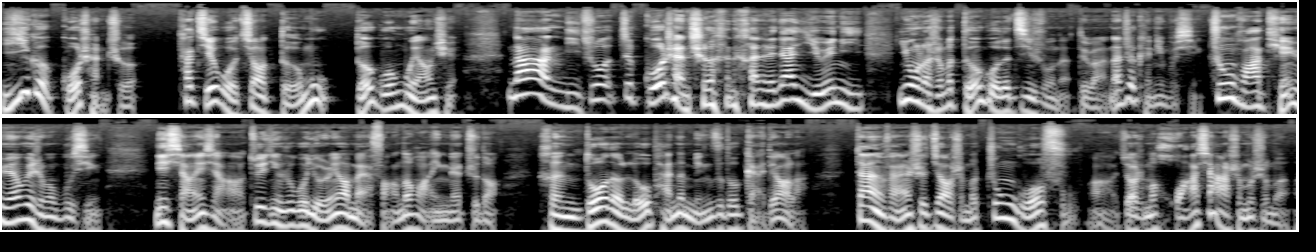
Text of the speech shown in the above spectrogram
一个国产车。它结果叫德牧，德国牧羊犬。那你说这国产车，人家以为你用了什么德国的技术呢，对吧？那这肯定不行。中华田园为什么不行？你想一想啊，最近如果有人要买房的话，应该知道很多的楼盘的名字都改掉了。但凡是叫什么中国府啊，叫什么华夏什么什么，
